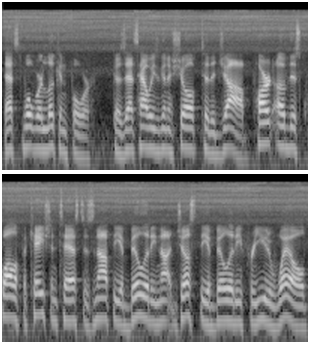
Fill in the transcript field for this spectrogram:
that's what we're looking for because that's how he's going to show up to the job. Part of this qualification test is not the ability, not just the ability for you to weld,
